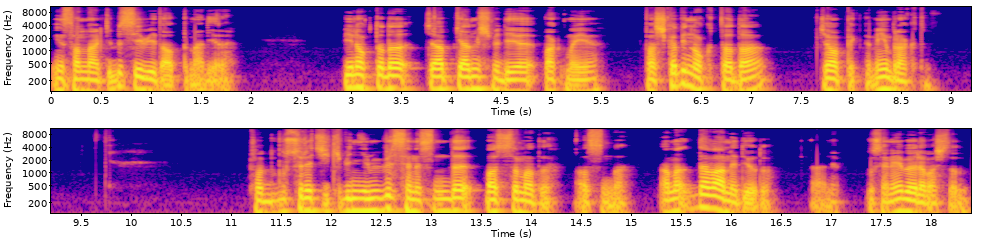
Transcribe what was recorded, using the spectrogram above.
insanlar gibi CV dağıttım her yere. Bir noktada cevap gelmiş mi diye bakmayı, başka bir noktada cevap beklemeyi bıraktım. Tabii bu süreç 2021 senesinde başlamadı aslında. Ama devam ediyordu. Yani bu seneye böyle başladım.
